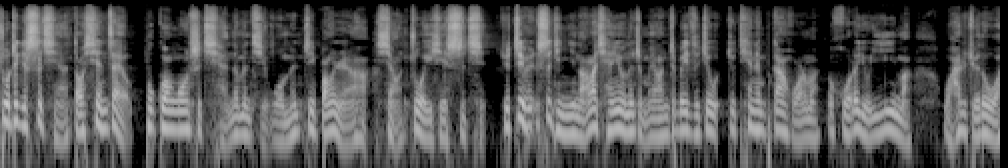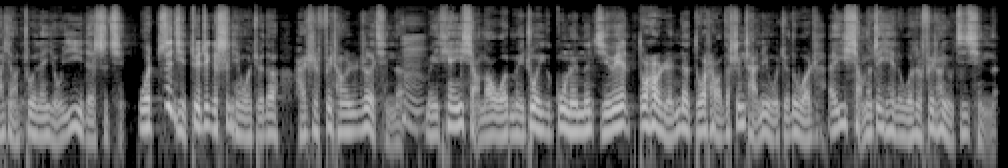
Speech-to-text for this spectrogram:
做这个事情啊，到现在不光光是钱的问题，我们这帮人啊想做一些事情，就这个事情你拿了钱又能怎么样？你这辈子就就天天不干活了吗？活着有意义吗？我还是觉得我还想做点有意义的事情。我自己对这个事情，我觉得还是非常热情的。每天一想到我每做一个功能能节约多少人的多少的生产力，我觉得我哎一想到这些的，我是非常有激情的。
